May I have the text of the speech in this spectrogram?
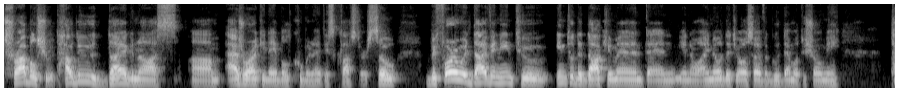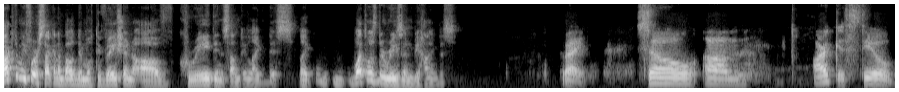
troubleshoot? How do you diagnose um, Azure Arc enabled Kubernetes clusters? So before we're diving into into the document, and you know, I know that you also have a good demo to show me. Talk to me for a second about the motivation of creating something like this. Like, what was the reason behind this? Right. So, um, Arc is still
